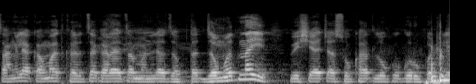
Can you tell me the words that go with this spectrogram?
चांगल्या कामात खर्च करायचा म्हणल्या जपतात. जमत नाही. विषयाच्या सुखात लोक गुरुपटले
